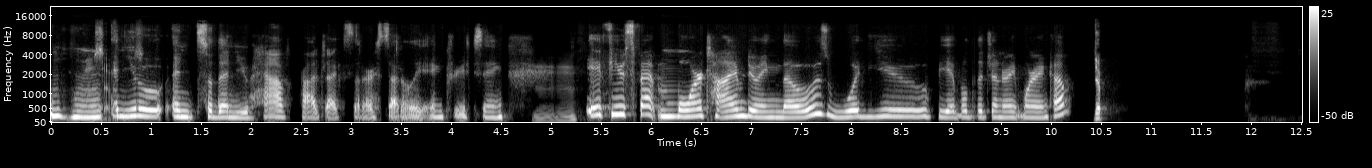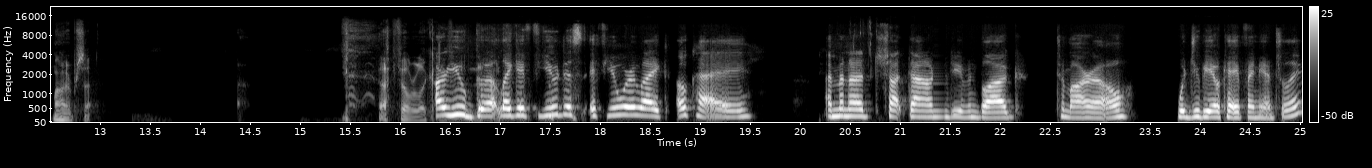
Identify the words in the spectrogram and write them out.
Mm-hmm. And you, and so then you have projects that are steadily increasing. Mm-hmm. If you spent more time doing those, would you be able to generate more income? Yep. 100%. I feel really. Are you good? Like, if you just, if you were like, okay, I'm going to shut down Do you Even Blog tomorrow, would you be okay financially?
